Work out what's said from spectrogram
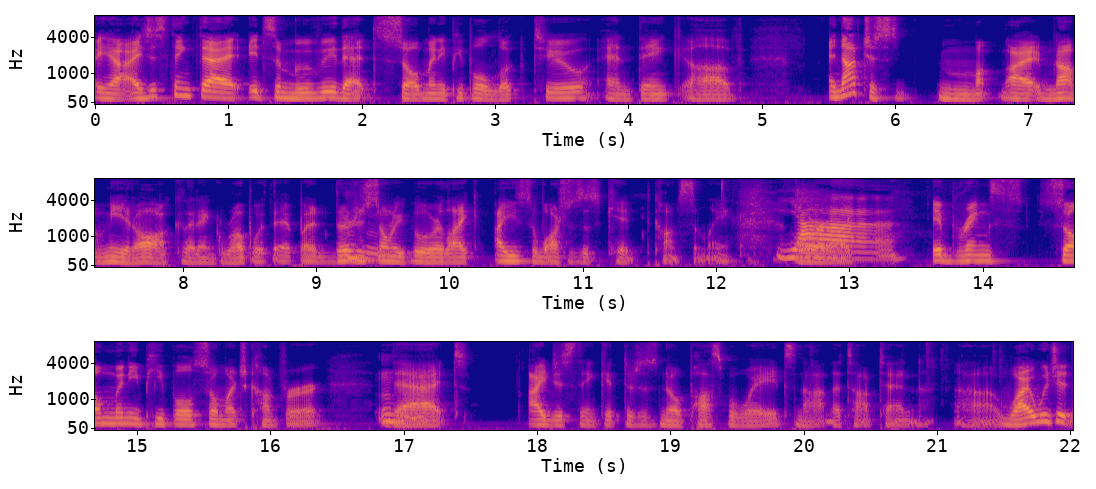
yeah, I just think that it's a movie that so many people look to and think of, and not just I, not me at all because I didn't grow up with it, but there's just so Mhm. many people who are like, I used to watch this as a kid constantly. Yeah. It brings so many people so much comfort Mhm. that I just think it there's just no possible way it's not in the top ten. Uh, why would it?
